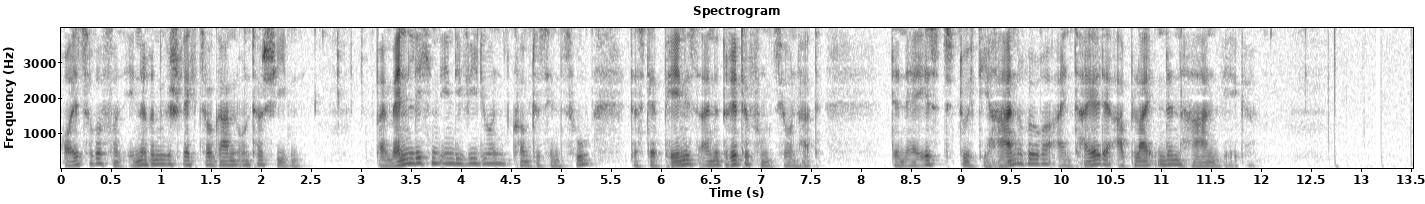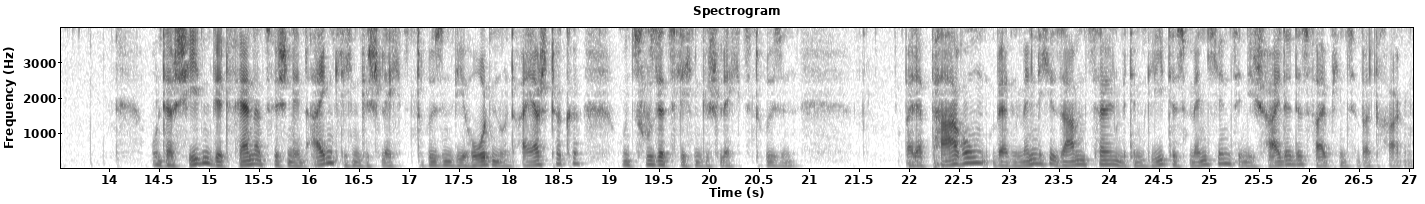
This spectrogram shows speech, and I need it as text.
äußere von inneren Geschlechtsorganen unterschieden. Bei männlichen Individuen kommt es hinzu, dass der Penis eine dritte Funktion hat, denn er ist durch die Harnröhre ein Teil der ableitenden Harnwege. Unterschieden wird ferner zwischen den eigentlichen Geschlechtsdrüsen wie Hoden und Eierstöcke und zusätzlichen Geschlechtsdrüsen. Bei der Paarung werden männliche Samenzellen mit dem Glied des Männchens in die Scheide des Weibchens übertragen.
